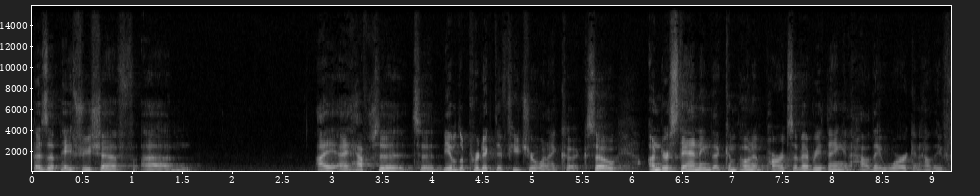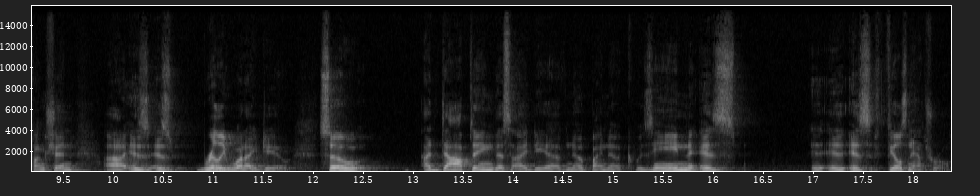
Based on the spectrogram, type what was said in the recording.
As a pastry chef, um, I, I, have to, to be able to predict the future when I cook. So understanding the component parts of everything and how they work and how they function uh, is, is really what I do. So adopting this idea of note by note cuisine is, is, is, feels natural.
